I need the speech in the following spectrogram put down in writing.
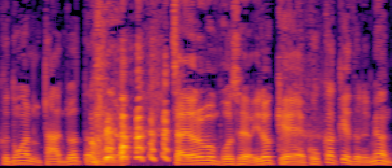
그동안 다 안 좋았다는 거예요. 자, 여러분 보세요. 이렇게 고깝게 들으면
